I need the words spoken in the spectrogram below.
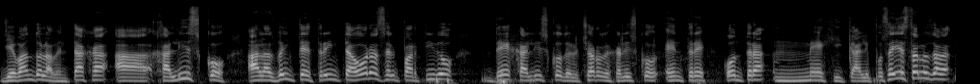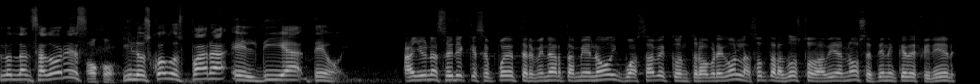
llevando la ventaja a Jalisco. A las 20, 30 horas el partido de Jalisco, de los Charros de Jalisco, entre contra Mexicali. Pues ahí están los, los lanzadores y los juegos para el día de hoy. Hay una serie que se puede terminar también hoy, Guasave contra Obregón, las otras dos todavía no, se tienen que definir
